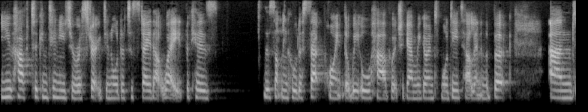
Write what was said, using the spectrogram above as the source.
you have to continue to restrict in order to stay that weight because there's something called a set point that we all have which again we go into more detail in in the book. And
